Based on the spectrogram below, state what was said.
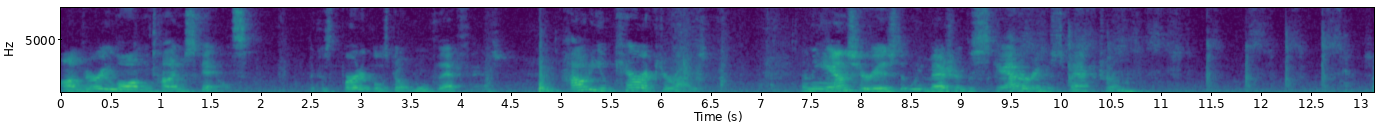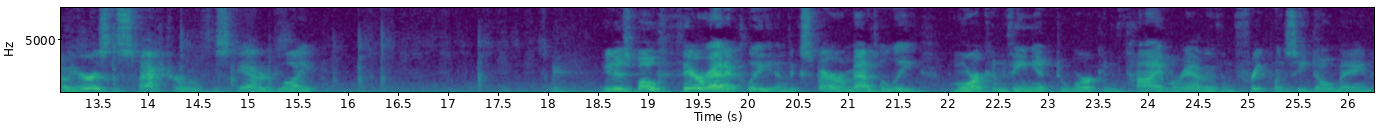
on very long time scales, because the particles don't move that fast, how do you characterize it? And the answer is that we measure the scattering spectrum so here is the spectrum of the scattered light. It is both theoretically and experimentally more convenient to work in time rather than frequency domain,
